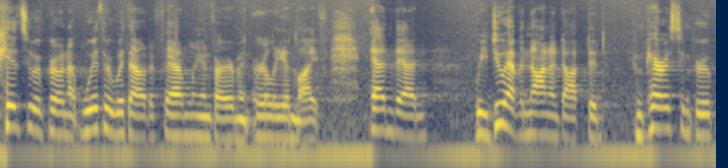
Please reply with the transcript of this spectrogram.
Kids who have grown up with or without a family environment early in life. And then we do have a non-adopted comparison group,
